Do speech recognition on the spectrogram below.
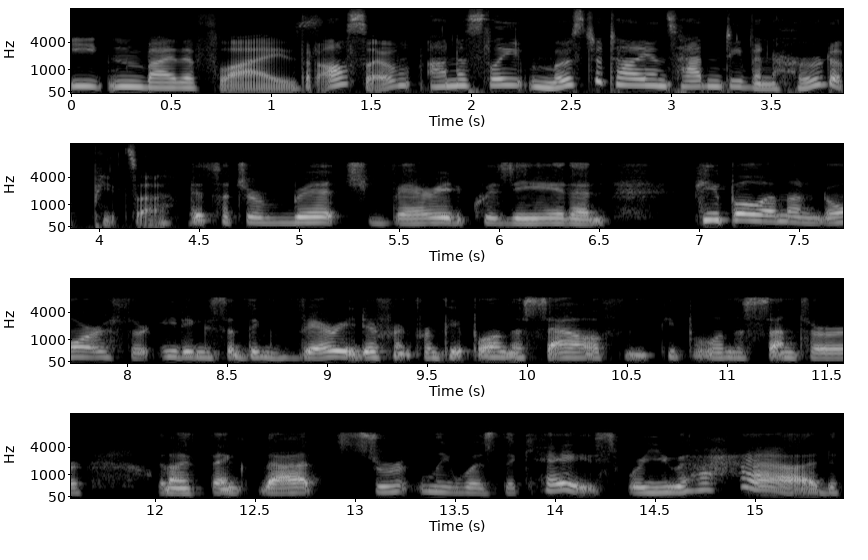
eaten by the flies. But also, honestly, most Italians hadn't even heard of pizza. It's such a rich, varied cuisine, and people in the north are eating something very different from people in the south and people in the center. And I think that certainly was the case where you had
